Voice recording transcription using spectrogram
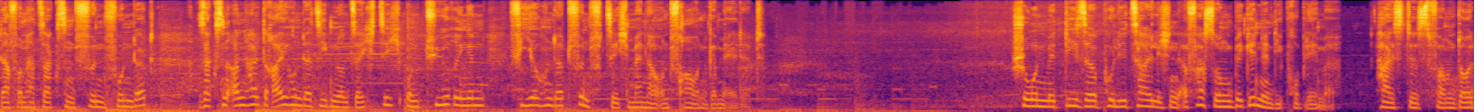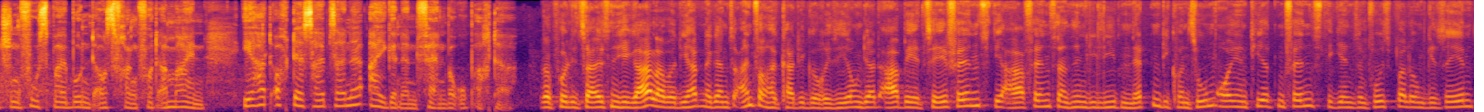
Davon hat Sachsen 500, Sachsen-Anhalt 367 und Thüringen 450 Männer und Frauen gemeldet. Schon mit dieser polizeilichen Erfassung beginnen die Probleme heißt es vom Deutschen Fußballbund aus Frankfurt am Main. Er hat auch deshalb seine eigenen Fanbeobachter. Der Polizei ist nicht egal, aber die hat eine ganz einfache Kategorisierung. Die hat A, B, C-Fans. Die A-Fans, dann sind die lieben Netten, die konsumorientierten Fans. Die gehen zum Fußball, um gesehen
